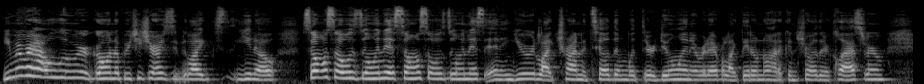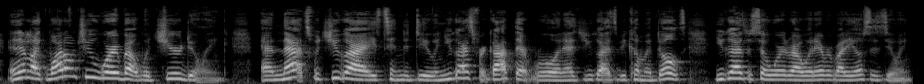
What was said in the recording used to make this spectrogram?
You remember how when we were growing up, your teacher used to be like, you know, so and so was doing this, so and so was doing this, and you're like trying to tell them what they're doing or whatever, like they don't know how to control their classroom. And they're like, why don't you worry about what you're doing? And that's what you guys tend to do. And you guys forgot that rule. And as you guys become adults, you guys are so worried about what everybody else is doing.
